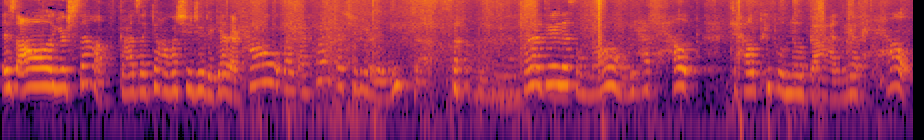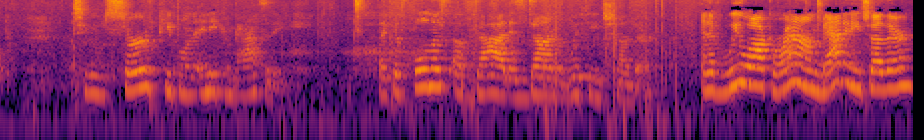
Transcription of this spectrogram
It's all yourself. God's like, no, I want you to do together. How, like, I feel like that should be a relief to us. We're not doing this alone. We have help to help people know God. We have help to serve people in any capacity. Like, the fullness of God is done with each other. And if we walk around mad at each other,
